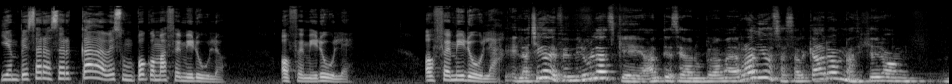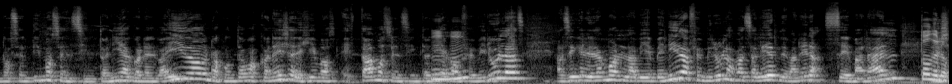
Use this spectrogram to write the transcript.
y empezar a ser cada vez un poco más femirulo. O femirule. O femirula. Eh, Las chicas de Femirulas, que antes eran un programa de radio, se acercaron, nos dijeron, nos sentimos en sintonía con el Baído, nos juntamos con ella dijimos, estamos en sintonía con. Femirulas, así que le damos la bienvenida. Femirulas va a salir de manera semanal. Todos los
